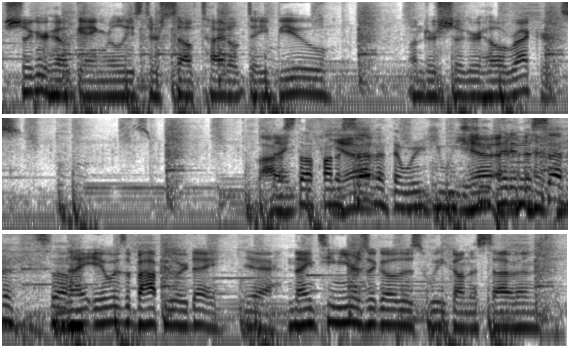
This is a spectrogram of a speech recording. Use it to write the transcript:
Sugar Hill Gang released their self titled debut under Sugar Hill Records. A lot of stuff on the 7th, and we, we keep hitting the 7th. So. It was a popular day. Yeah. 19 years ago this week on the 7th,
